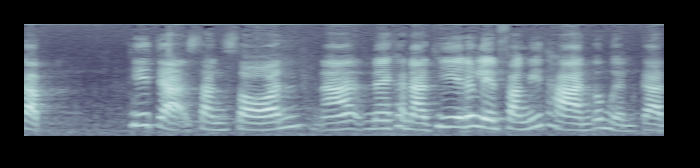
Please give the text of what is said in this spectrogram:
กับที่จะสั่งสอนนะในขณะที่นักเรียนฟังนิทานก็เหมือนกัน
